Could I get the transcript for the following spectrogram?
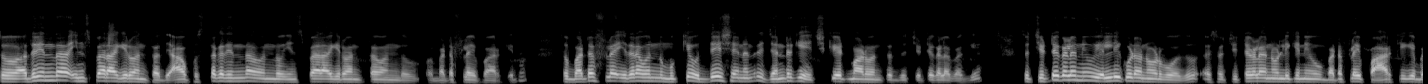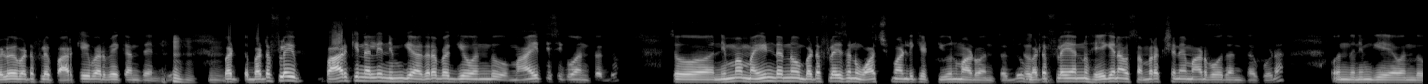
ಸೊ ಅದರಿಂದ ಇನ್ಸ್ಪೈರ್ ಆಗಿರುವಂತದ್ದು ಆ ಪುಸ್ತಕದಿಂದ ಒಂದು ಇನ್ಸ್ಪೈರ್ ಆಗಿರುವಂತ ಒಂದು ಬಟರ್ಫ್ಲೈ ಪಾರ್ಕ್ ಇದು. ಸೊ ಬಟರ್ಫ್ಲೈ ಇದರ ಒಂದು ಮುಖ್ಯ ಉದ್ದೇಶ ಏನಂದ್ರೆ ಜನರಿಗೆ ಎಜುಕೇಟ್ ಮಾಡುವಂತದ್ದು ಚಿಟ್ಟೆಗಳ ಬಗ್ಗೆ. ಸೊ ಚಿಟ್ಟೆಗಳು ನೀವು ಎಲ್ಲಿ ಕೂಡ ನೋಡಬಹುದು ಸೊ ಚಿಟ್ಟೆಗಳ ನೋಡ್ಲಿಕ್ಕೆ ನೀವು ಬಟರ್ಫ್ಲೈ ಪಾರ್ಕಿಗೆ ಬೆಳವೆ ಬಟರ್ಫ್ಲೈ ಪಾರ್ಕಿಗೆ ಬರ್ಬೇಕಂತೇನಿಲ್ಲ. ಬಟ್ ಬಟರ್ಫ್ಲೈ ಪಾರ್ಕಿನಲ್ಲಿ ನಿಮ್ಗೆ ಅದರ ಬಗ್ಗೆ ಒಂದು ಮಾಹಿತಿ ಸಿಗುವಂತದ್ದು ಸೊ ನಿಮ್ಮ ಮೈಂಡ್ ಅನ್ನು ಬಟರ್ಫ್ಲೈಸ್ ಅನ್ನು ವಾಚ್ ಮಾಡ್ಲಿಕ್ಕೆ ಟ್ಯೂನ್ ಮಾಡುವಂತದ್ದು ಬಟರ್ಫ್ಲೈ ಅನ್ನು ಹೇಗೆ ನಾವು ಸಂರಕ್ಷಣೆ ಮಾಡಬಹುದಂತ ಕೂಡ ಒಂದು ನಿಮಗೆ ಒಂದು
